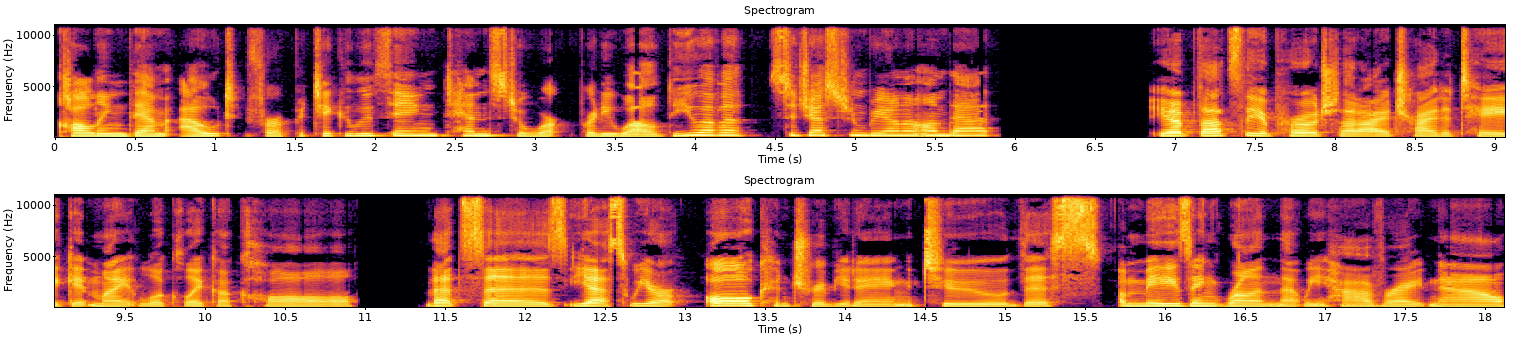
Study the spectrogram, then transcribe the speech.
calling them out for a particular thing tends to work pretty well. Do you have a suggestion, Brianna, on that? Yep, that's the approach that I try to take. It might look like a call that says, yes, we are all contributing to this amazing run that we have right now.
